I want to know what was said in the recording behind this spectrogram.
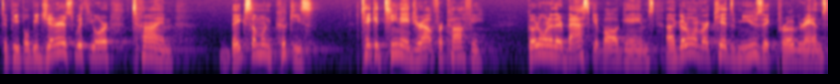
to people. Be generous with your time. Bake someone cookies Take a teenager out for coffee. Go to one of their basketball games. Uh, go to one of our kids' music programs.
